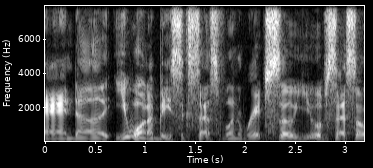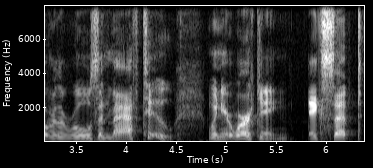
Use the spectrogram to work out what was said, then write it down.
And uh, you want to be successful and rich, so you obsess over the rules and math too when you're working. Except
